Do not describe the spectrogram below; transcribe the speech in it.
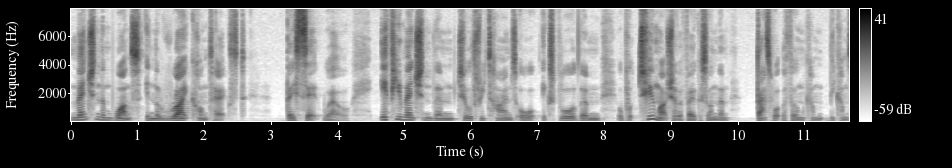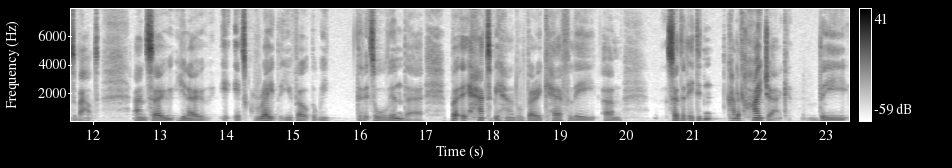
mention them once in the right context, they sit well. If you mention them two or three times or explore them or put too much of a focus on them, that's what the film com- becomes about. And so, you know, it, it's great that you felt that we that it's all in there, but it had to be handled very carefully um, so that it didn't kind of hijack the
